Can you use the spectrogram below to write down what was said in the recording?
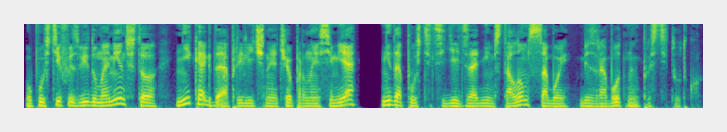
упустив из виду момент, что никогда приличная чопорная семья не допустит сидеть за одним столом с собой безработную проститутку.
